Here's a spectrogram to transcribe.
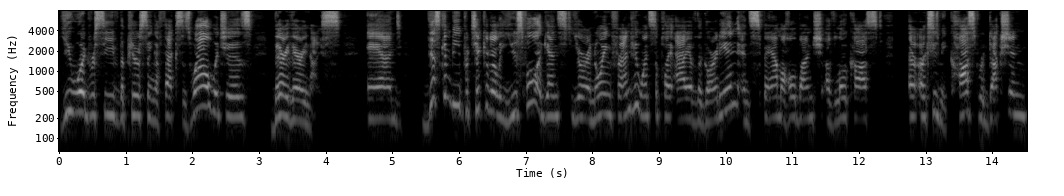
you would receive the piercing effects as well, which is very, very nice. And this can be particularly useful against your annoying friend who wants to play Eye of the Guardian and spam a whole bunch of low cost, or, or excuse me, cost reduction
